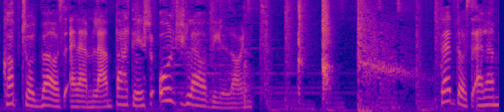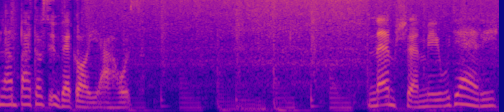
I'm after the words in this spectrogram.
Kapcsold be az elemlámpát és oltsd le a villanyt. Tedd az elemlámpát az üveg aljához. Nem semmi, ugye, Erik?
